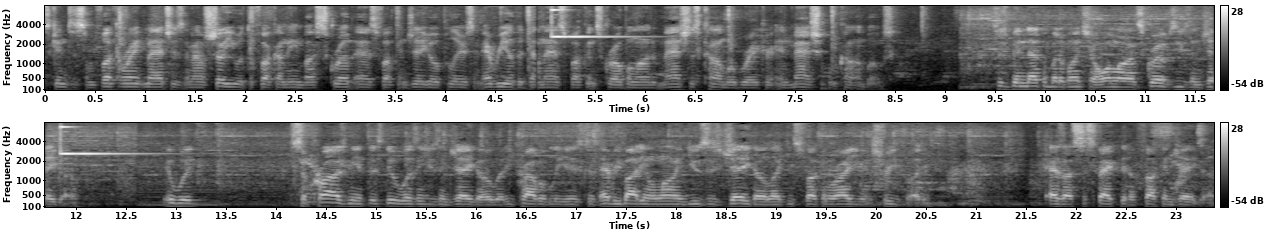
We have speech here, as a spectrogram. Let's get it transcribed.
Let's get into some fucking ranked matches, and I'll show you what the fuck I mean by scrub-ass fucking Jago players and every other dumbass fucking scrub of mashes, combo breaker, and mashable combos. It's just been nothing but a bunch of online scrubs using Jago. It would surprise me if this dude wasn't using Jago, but he probably is, because everybody online uses Jago like he's fucking Ryu in Street Fighter. As I suspected a fucking Jago.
